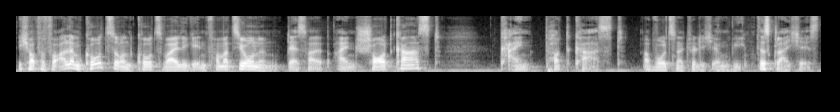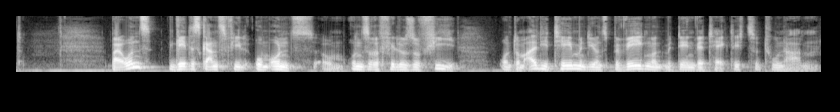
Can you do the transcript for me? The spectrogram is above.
ich hoffe vor allem kurze und kurzweilige Informationen. Deshalb ein Shortcast, kein Podcast, obwohl es natürlich irgendwie das gleiche ist. Bei uns geht es ganz viel um uns, um unsere Philosophie und um all die Themen, die uns bewegen und mit denen wir täglich zu tun haben.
